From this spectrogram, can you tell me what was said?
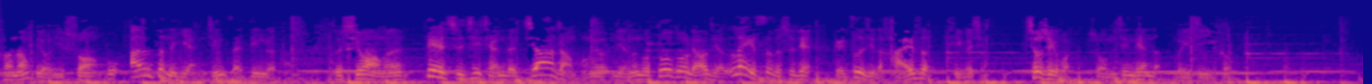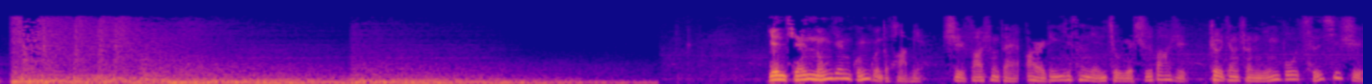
可能有一双不安分的眼睛在盯着他们。所以希望我们电视机前的家长朋友也能够多多了解类似的事件，给自己的孩子提个醒。休息一会儿，是我们今天的危机一刻。眼前浓烟滚滚的画面是发生在二零一三年九月十八日浙江省宁波慈溪市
